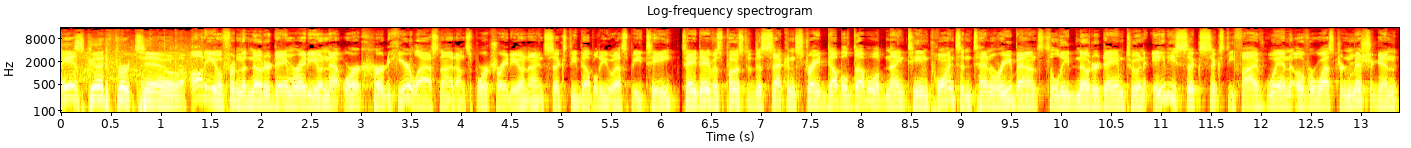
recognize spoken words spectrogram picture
is good for two. Audio from the Notre Dame Radio Network heard here last night on Sports Radio 960 WSBT. Tae Davis posted a second straight double double with 19 points and 10 rebounds to lead Notre Dame to an 86 65 win over Western Michigan.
